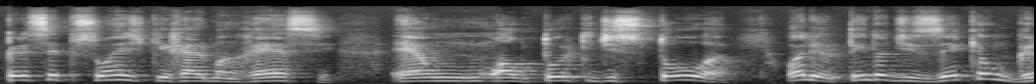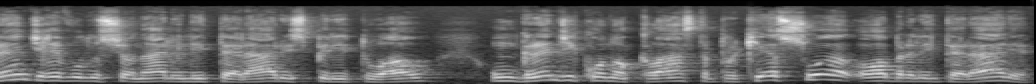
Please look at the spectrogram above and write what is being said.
percepções de que Hermann Hesse é um autor que destoa. Olha, eu tendo a dizer que é um grande revolucionário literário, espiritual, um grande iconoclasta, porque a sua obra literária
